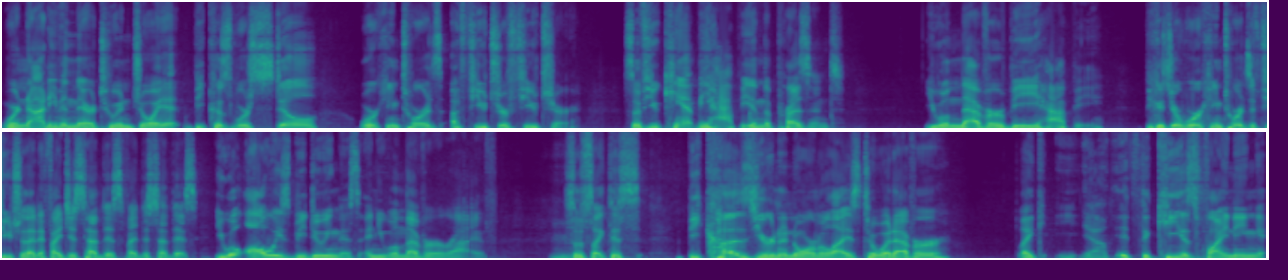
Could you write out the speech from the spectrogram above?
we're not even there to enjoy it because we're still working towards a future future. So if you can't be happy in the present, you will never be happy because you're working towards a future that if I just had this, if I just had this, you will always be doing this and you will never arrive. Mm. So it's like this because you're going to normalize to whatever like Yeah. it's the key is finding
